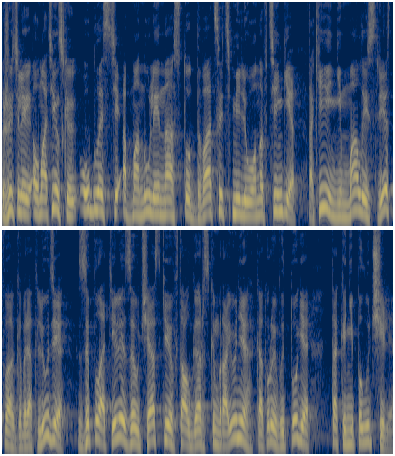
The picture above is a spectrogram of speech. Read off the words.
Жителей Алматинской области обманули на 120 миллионов тенге. Такие немалые средства, говорят люди, заплатили за участки в Талгарском районе, которые в итоге так и не получили.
